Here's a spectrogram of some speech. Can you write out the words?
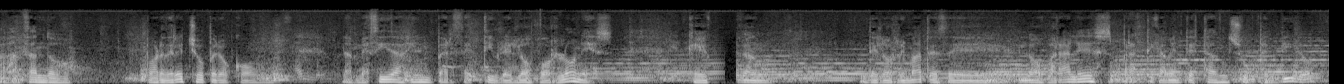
avanzando por derecho pero con las mecidas imperceptibles, los borlones que cuelgan de los remates de los varales prácticamente están suspendidos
